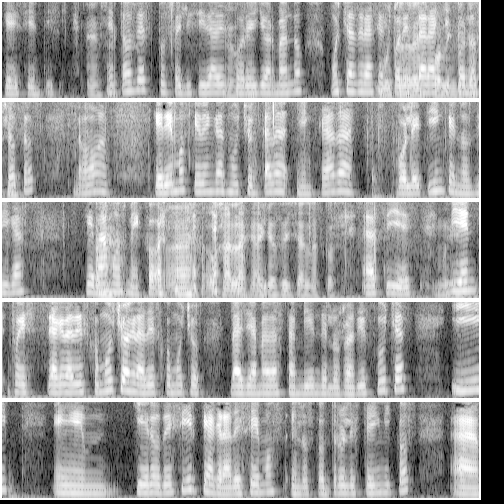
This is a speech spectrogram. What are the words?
que es científica. Exacto. Entonces, pues felicidades por ello, Armando. Muchas gracias Muchas por gracias estar por aquí con nosotros. No, queremos que vengas mucho en cada en cada boletín que nos digas que vamos mejor. Ah, ojalá que así sean las cosas. Así es. Muy bien, pues te agradezco mucho, agradezco mucho las llamadas también de los radioescuchas y eh, quiero decir que agradecemos en los controles técnicos a,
